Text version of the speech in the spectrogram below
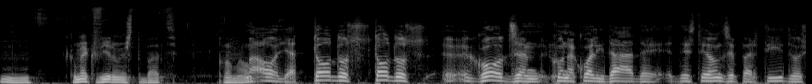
Hum. Como é que viram este debate? Ronaldo? Ma olha, todos, todos uh, gozam com a qualidade destes 11 partidos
